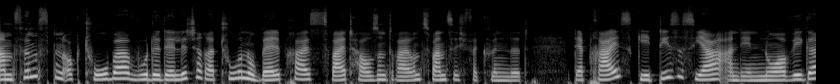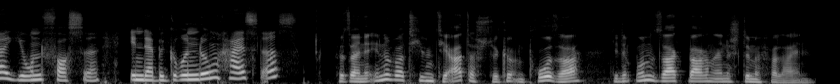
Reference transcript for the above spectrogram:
Am 5. Oktober wurde der Literaturnobelpreis 2023 verkündet. Der Preis geht dieses Jahr an den Norweger Jon Fosse. In der Begründung heißt es für seine innovativen Theaterstücke und Prosa, die dem Unsagbaren eine Stimme verleihen.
